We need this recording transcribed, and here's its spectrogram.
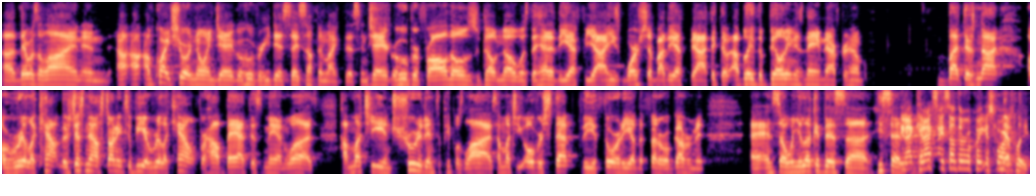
uh, there was a line, and I, am quite sure, knowing J. Edgar Hoover, he did say something like this. And J. Edgar Hoover, for all those who don't know, was the head of the FBI. He's worshipped by the FBI. I think the, I believe the building is named after him. But there's not a real account. There's just now starting to be a real account for how bad this man was, how much he intruded into people's lives, how much he overstepped the authority of the federal government. And so when you look at this, uh, he said, can I, can I say something real quick as far yeah, as please,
